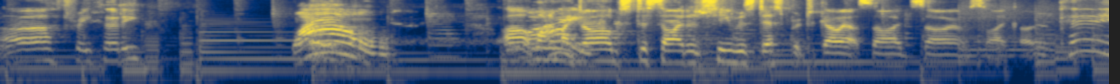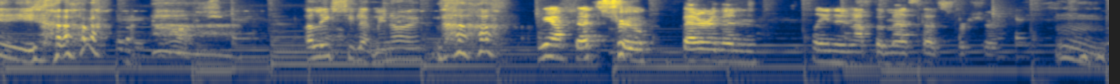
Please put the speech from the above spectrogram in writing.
uh, 3:30. Wow. Uh, one of my dogs decided she was desperate to go outside, so I was like, okay. At least you let me know. yeah, that's true. Better than cleaning up the mess, that's for sure. Mm.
